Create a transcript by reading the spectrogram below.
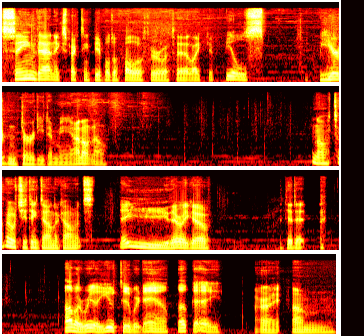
saying that and expecting people to follow through with it, like, it feels weird and dirty to me. I don't know. No, tell me what you think down in the comments. Hey, there we go. I did it. I'm a real YouTuber now. Okay. Alright, um...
